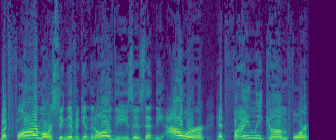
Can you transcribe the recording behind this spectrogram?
But far more significant than all of these is that the hour had finally come for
